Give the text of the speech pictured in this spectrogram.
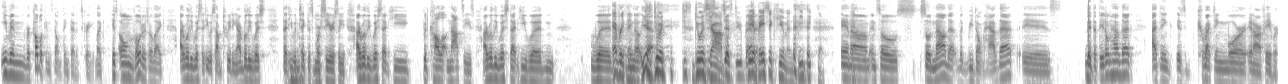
even Republicans don't think that it's great. Like his own voters are like, I really wish that he would stop tweeting. I really wish that he would Mhm. take this more seriously. I really wish that he would call out Nazis. I really wish that he would would Everything. You know, Just yeah, do it. Just do his Just- job. Just do better. Be a basic human. Be decent. And Yeah. um and so so now that like we don't have that is that, that they don't have that I think is correcting more in our favor.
